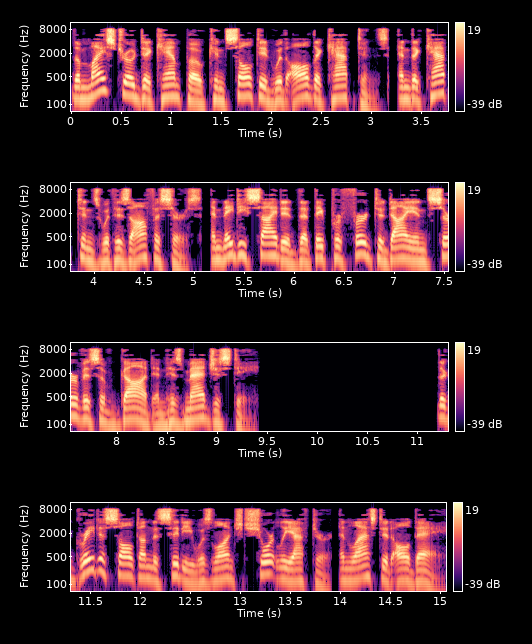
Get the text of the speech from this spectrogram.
"...the Maestro de Campo consulted with all the captains, and the captains with his officers, and they decided that they preferred to die in service of God and His Majesty." The Great Assault on the city was launched shortly after, and lasted all day.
